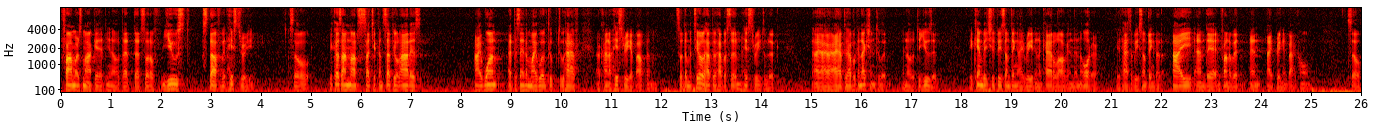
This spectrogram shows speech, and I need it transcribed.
farmers market you know that that sort of used stuff with history. So because i'm not such a conceptual artist i want at the same time my work to, to have a kind of history about them. So the material have to have a certain history to the I, I have to have a connection to it in order to use it it can't be just be something I read in a catalog and then order. It has to be something that I am there in front of it and I bring it back home. So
